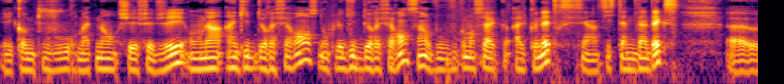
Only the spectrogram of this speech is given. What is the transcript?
et comme toujours maintenant chez FFG, on a un guide de référence. Donc le guide de référence, hein, vous, vous, commencez à, le connaître, c'est un système d'index. Euh,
